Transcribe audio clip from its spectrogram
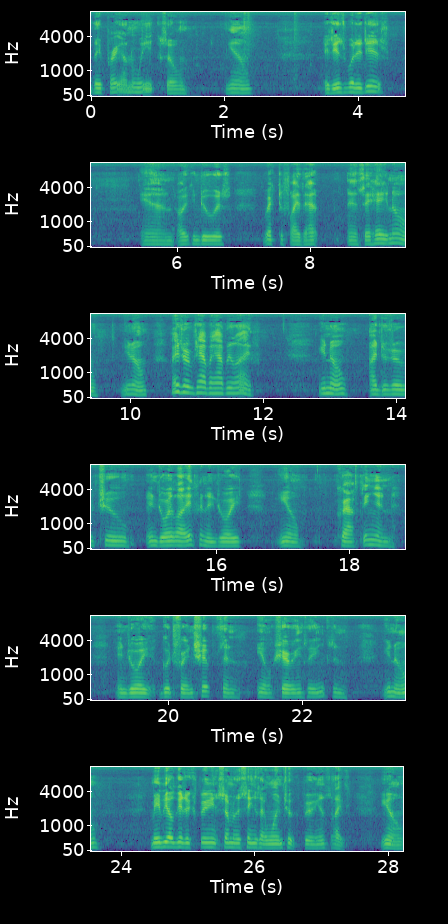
they prey on the weak. So, you know, it is what it is. And all you can do is rectify that and say, hey, no, you know, I deserve to have a happy life. You know, I deserve to enjoy life and enjoy, you know, crafting and enjoy good friendships and, you know, sharing things and, you know, maybe I'll get to experience some of the things I want to experience, like, you know,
